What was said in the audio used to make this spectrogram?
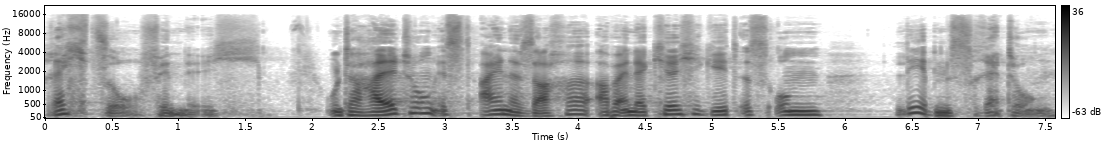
Recht so, finde ich. Unterhaltung ist eine Sache, aber in der Kirche geht es um Lebensrettung.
